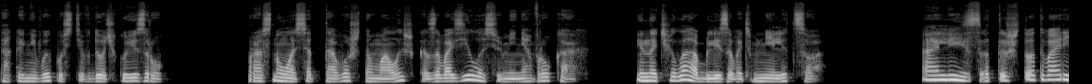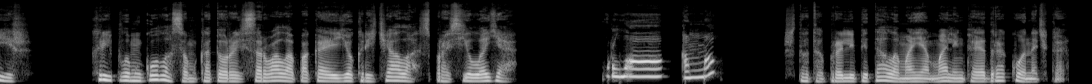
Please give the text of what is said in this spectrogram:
так и не выпустив дочку из рук. Проснулась от того, что малышка завозилась у меня в руках и начала облизывать мне лицо. «Алиса, ты что творишь?» Хриплым голосом, который сорвала, пока ее кричала, спросила я. «Урла, ама?» Что-то пролепетала моя маленькая драконочка.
